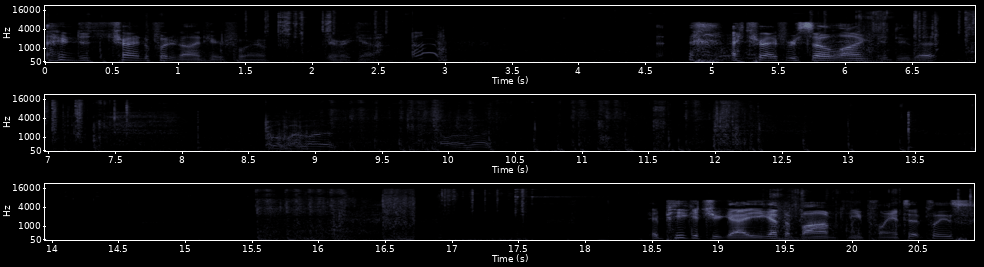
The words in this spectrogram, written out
I'm just trying to put it on here for him. There we go. I tried for so long to do that. Mal. Aber mal. Hey Pikachu guy, you got the bomb. Can you plant it, please?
